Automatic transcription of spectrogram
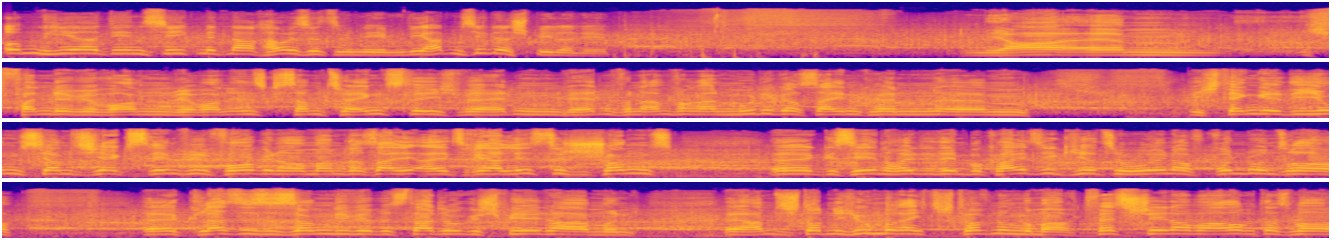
um hier den Sieg mit nach Hause zu nehmen. Wie haben Sie das Spiel erlebt? Ja, ähm, ich fand, wir waren, wir waren insgesamt zu ängstlich. Wir hätten, wir hätten von Anfang an mutiger sein können. Ähm, ich denke, die Jungs die haben sich extrem viel vorgenommen, haben das als realistische Chance äh, gesehen, heute den Pokalsieg hier zu holen aufgrund unserer äh, klasse Saison, die wir bis dato gespielt haben. Und äh, haben sich dort nicht unberechtigt Hoffnung gemacht. Fest steht aber auch, dass man,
